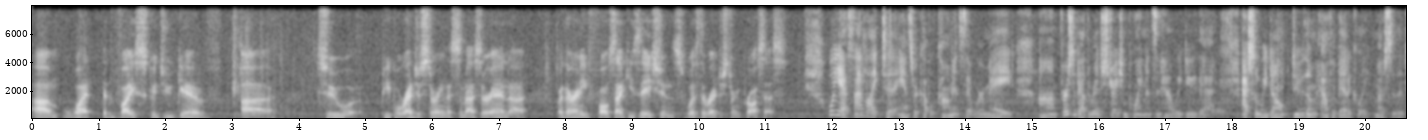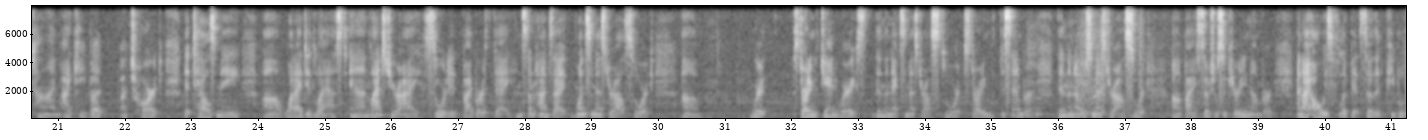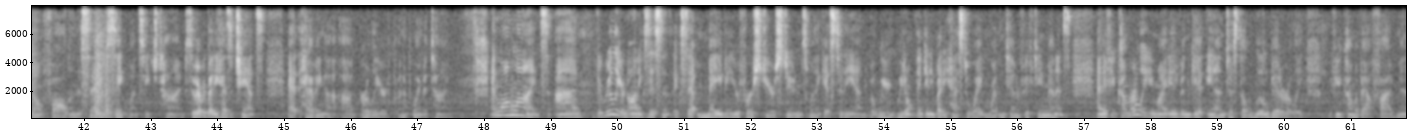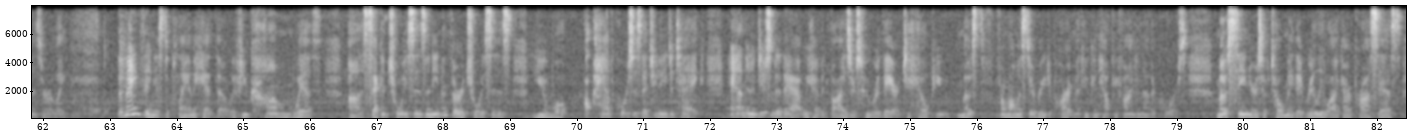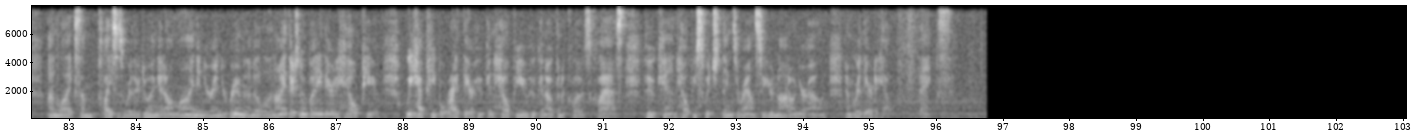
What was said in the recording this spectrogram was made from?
Um, what advice could you give uh, to people registering this semester, and uh, are there any false accusations with the registering process? Well, yes, I'd like to answer a couple of comments that were made. Um, first, about the registration appointments and how we do that. Actually, we don't do them alphabetically most of the time. I keep a, a chart that tells me uh, what I did last, and last year I sorted by birthday. And sometimes I, one semester I'll sort um, where starting with January, then the next semester I'll sort starting with December, then another semester I'll sort uh, by social security number, and I always flip it so that people don't fall in the same sequence each time. So everybody has a chance at having a, an earlier an appointment time. And long lines, um, they really are non-existent except maybe your first year students when it gets to the end. But we, we don't think anybody has to wait more than 10 or 15 minutes. And if you come early, you might even get in just a little bit early if you come about five minutes early. The main thing is to plan ahead though. If you come with uh, second choices and even third choices, you will have courses that you need to take. And in addition to that, we have advisors who are there to help you, most from almost every department who can help you find another course. Most seniors have told me they really like our process, unlike some places where they're doing it online and you're in your room in the middle of the night, there's nobody there to help you. We have people right there who can help you, who can open a closed class, who can help you switch things around so you're not on your own, and we're there to help. Thanks.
